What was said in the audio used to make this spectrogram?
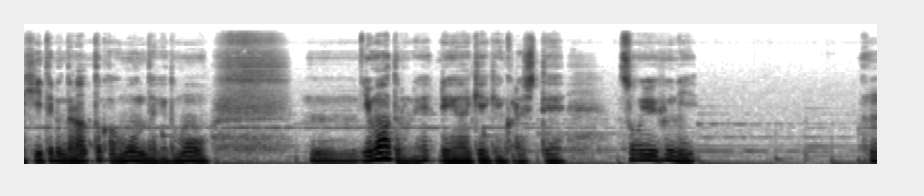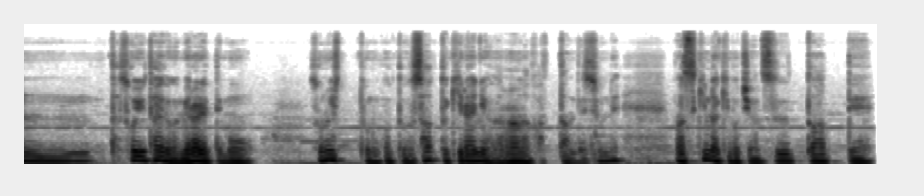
引いてるんだなとか思うんだけどもうん今までのね恋愛経験からしてそういうふうにうんそういう態度が見られてもその人のことをさっと嫌いにはならなかったんですよね。まあ、好きな気持ちがずっとあって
